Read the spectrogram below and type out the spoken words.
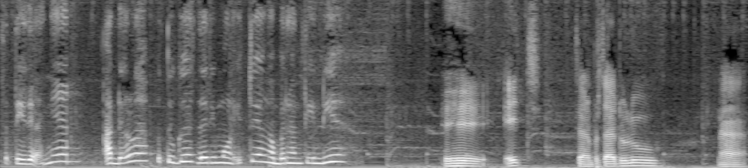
Setidaknya adalah petugas dari mall itu yang ngeberhentiin dia. Hehe, H, jangan percaya dulu. Nah,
